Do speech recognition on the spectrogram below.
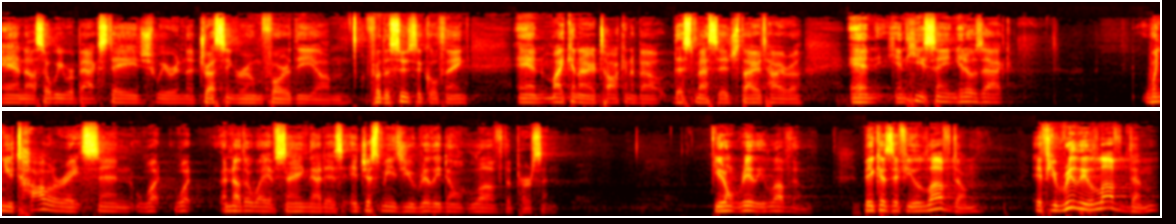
And uh, so we were backstage, we were in the dressing room for the, um, for the Seussical thing. And Mike and I are talking about this message, Thyatira. And, and he's saying, you know, Zac, when you tolerate sin, what, what another way of saying that is, it just means you really don't love the person you don't really love them. Because if you loved them, if you really loved them,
